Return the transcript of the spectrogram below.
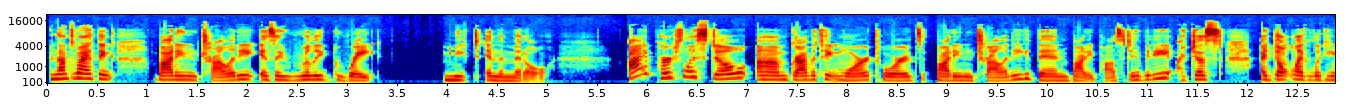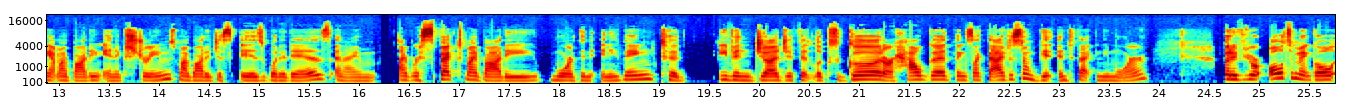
and that's why I think body neutrality is a really great meet in the middle. I personally still um, gravitate more towards body neutrality than body positivity. I just I don't like looking at my body in extremes. My body just is what it is, and I'm I respect my body more than anything to even judge if it looks good or how good things like that. I just don't get into that anymore. But if your ultimate goal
